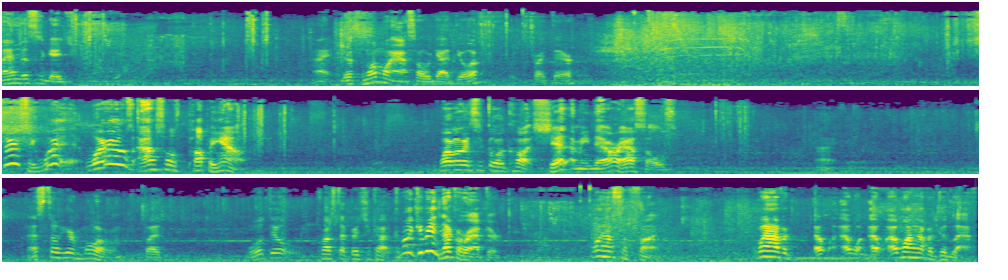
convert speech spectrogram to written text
And disengage. Alright, there's one more asshole we gotta deal with. It's right there. Seriously, what? Why are those assholes popping out? Why am I just going to call it shit? I mean, they are assholes. Alright. I still hear more of them, but we'll deal cross that bridge you got. Come on, give me a Necroraptor. I want to have some fun. I want to have a. I, I, I, I want to have a good laugh.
